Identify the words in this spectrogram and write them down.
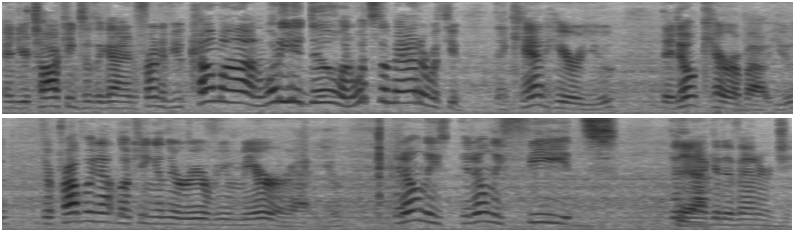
And you're talking to the guy in front of you. Come on, what are you doing? What's the matter with you? They can't hear you. They don't care about you. They're probably not looking in the rearview mirror at you. It only it only feeds the Yeah. negative energy.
